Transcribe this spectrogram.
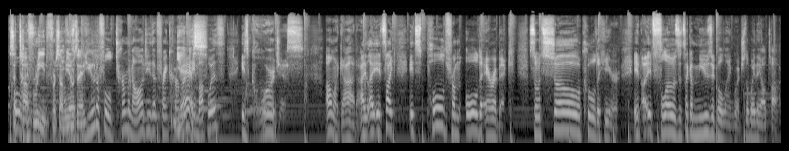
it's a Oh, tough read for some. You know what I'm saying? Beautiful terminology that Frank Herbert Yes. came up with is gorgeous. Oh my god! I, I it's like it's pulled from old Arabic, so it's so cool to hear. It it flows. It's like a musical language. The way they all talk,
